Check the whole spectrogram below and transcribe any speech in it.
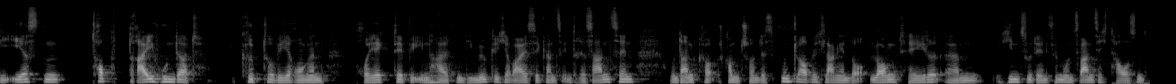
die ersten Top 300 Kryptowährungen Projekte beinhalten, die möglicherweise ganz interessant sind. Und dann kommt schon das unglaublich lange Longtail ähm, hin zu den 25.000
